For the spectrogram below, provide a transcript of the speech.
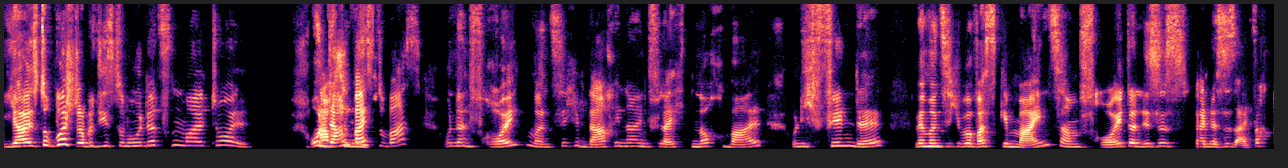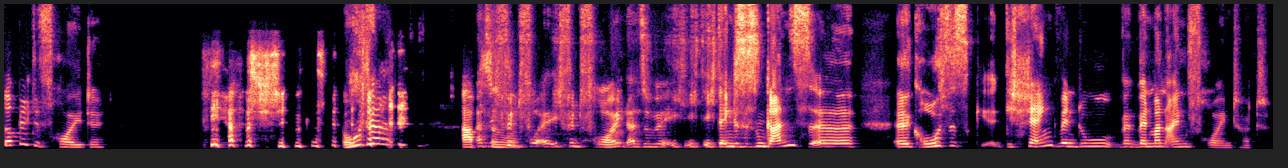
Ja, ist doch wurscht, aber die ist zum hundertsten Mal toll. Und Absolut. dann, weißt du was? Und dann freut man sich im Nachhinein vielleicht nochmal. Und ich finde, wenn man sich über was gemeinsam freut, dann ist es, dann ist es einfach doppelte Freude. Ja, das stimmt. Oder? Absolut. Also ich finde ich find Freund, also ich, ich, ich denke, das ist ein ganz äh, äh, großes Geschenk, wenn du, wenn man einen Freund hat.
